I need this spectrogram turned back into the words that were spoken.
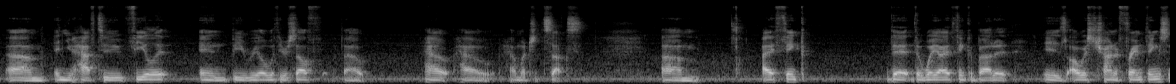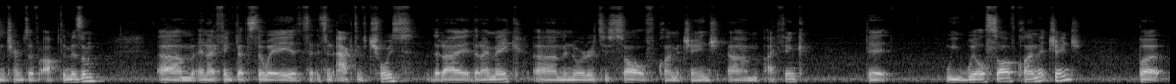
um, and you have to feel it and be real with yourself about how how how much it sucks. Um, I think that the way I think about it is always trying to frame things in terms of optimism. Um, and I think that's the way it's, it's an active choice that I that I make um, in order to solve climate change. Um, I think that we will solve climate change, but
